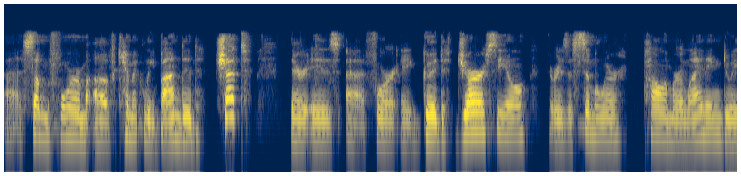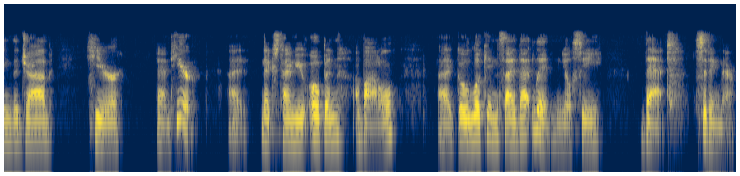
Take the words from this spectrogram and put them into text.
uh, some form of chemically bonded shut. There is, uh, for a good jar seal, there is a similar polymer lining doing the job here and here. Uh, next time you open a bottle, uh, go look inside that lid and you'll see that sitting there.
